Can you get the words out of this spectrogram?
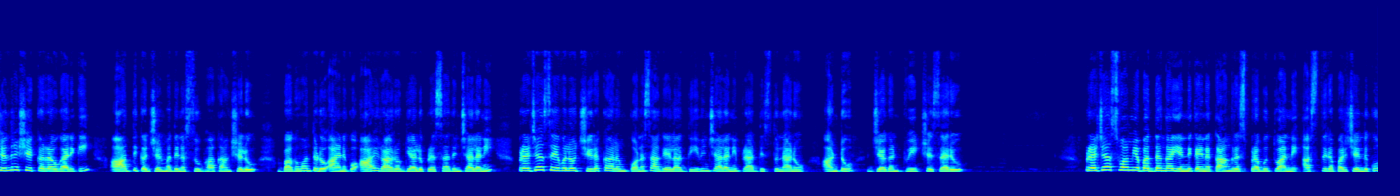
చంద్రశేఖరరావు గారికి ఆర్థిక జన్మదిన శుభాకాంక్షలు. భగవంతుడు ఆయనకు ఆయురారోగ్యాలు ప్రసాదించాలని ప్రజాసేవలో చిరకాలం కొనసాగేలా దీవించాలని ప్రార్థిస్తున్నాను అంటూ జగన్ ట్వీట్ చేశారు. ప్రజాస్వామ్యబద్ధంగా ఎన్నికైన కాంగ్రెస్ ప్రభుత్వాన్ని అస్థిరపరిచేందుకు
